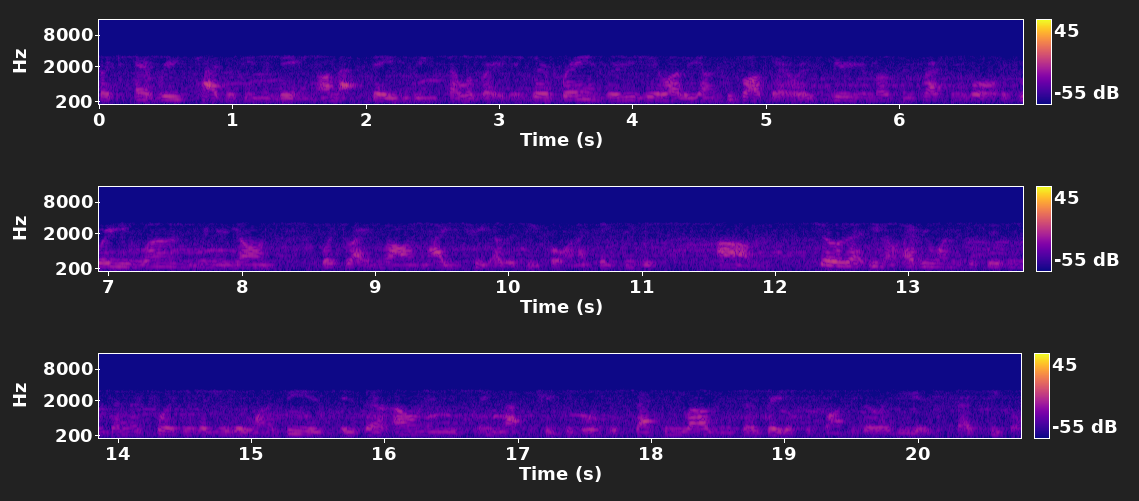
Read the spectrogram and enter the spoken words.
like every type of human being on that stage being celebrated. Their brains are usually a lot of young people out there where you're your most impressionable. It's where you learn when you're young what's right and wrong and how you treat other people. And I think we just um, show that, you know, everyone's decisions and their choices and who they want to be is, is their own and and you have to treat people with respect and love and it's our greatest responsibility as, as people.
